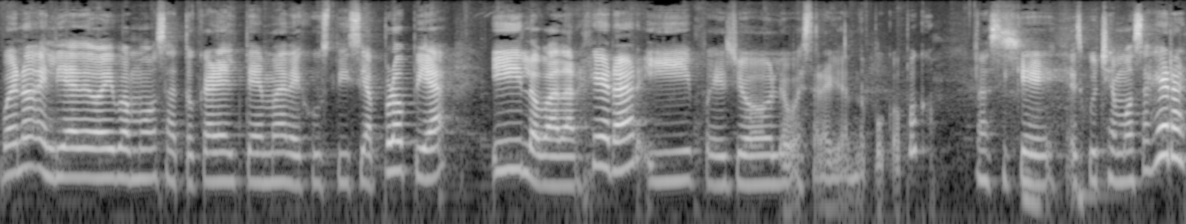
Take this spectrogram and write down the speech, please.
Bueno, el día de hoy vamos a tocar el tema de justicia propia y lo va a dar Gerard y pues yo le voy a estar ayudando poco a poco. Así que escuchemos a Gerard.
